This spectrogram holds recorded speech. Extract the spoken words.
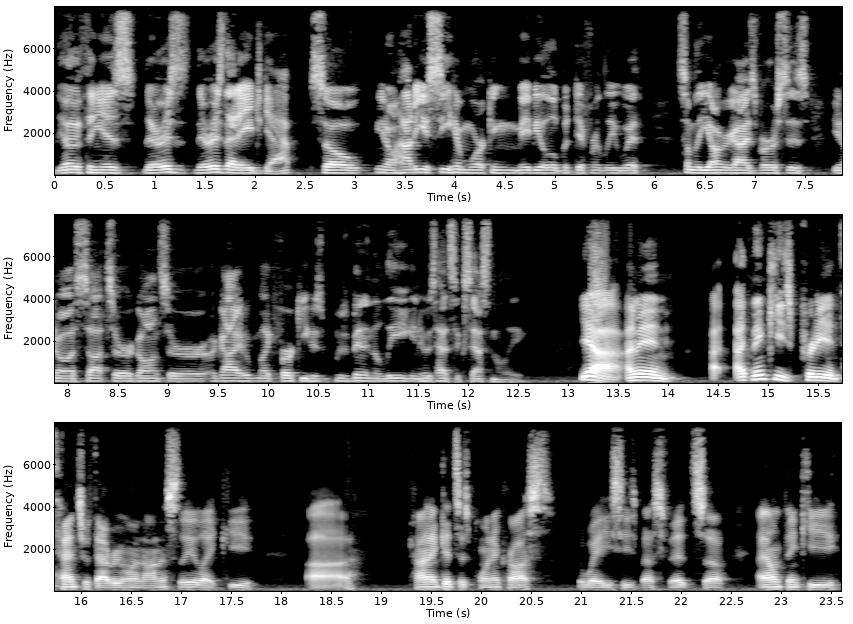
The other thing is there is there is that age gap. So you know, how do you see him working maybe a little bit differently with some of the younger guys versus you know a Sutzer, a or a guy who, like Furky who's who's been in the league and who's had success in the league? Yeah, I mean, I, I think he's pretty intense with everyone. Honestly, like he uh, kind of gets his point across the way he sees best fit. So I don't think he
